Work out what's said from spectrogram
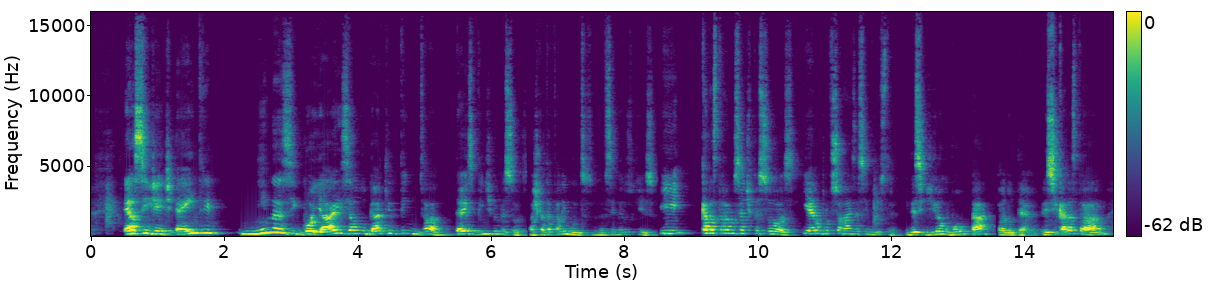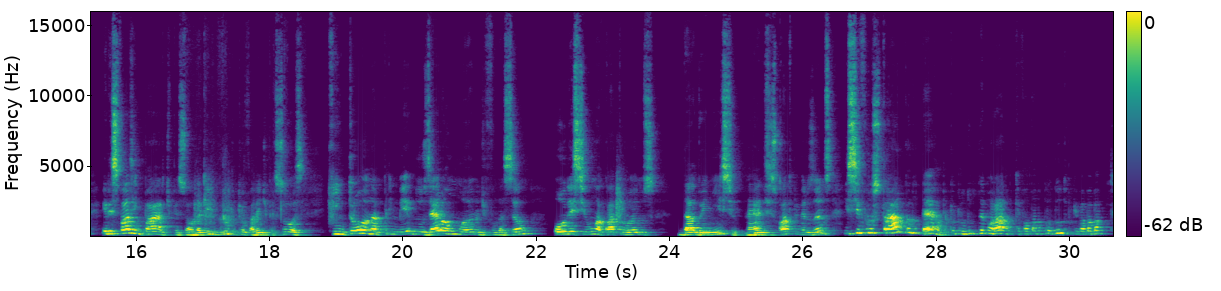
É assim, gente, é entre Minas e Goiás, é um lugar que tem, sei lá, 10, 20 mil pessoas. Acho que até falei muitos, deve ser menos do que isso. E cadastraram sete pessoas e eram profissionais dessa indústria e decidiram voltar para a do Terra. Eles se cadastraram, eles fazem parte, pessoal, daquele grupo que eu falei de pessoas que entrou na primeira, no 0 a 1 ano de fundação ou nesse 1 a 4 anos da, do início, né, nesses quatro primeiros anos, e se frustraram com a do Terra, porque o produto demorava, porque faltava produto, porque bababá.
